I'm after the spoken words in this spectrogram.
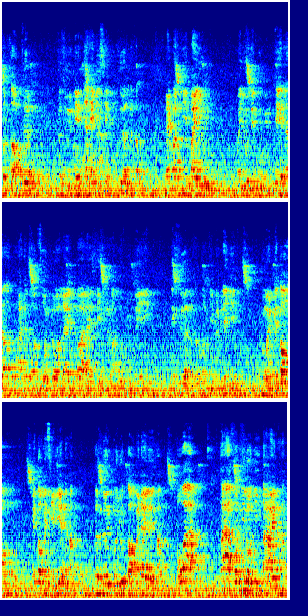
ทดสอบเครื่อง ก็คือเน้นจะให้มีเสียงเครื่องนะครับ แต่บางทีไปอยู่ไปอยู่ในภูมิประเทศแล้วอาจจะโดนฝนโดนอะไรหรือว่าอะไรเสียงมันมาอุดอยู่ในในเครื่องนะครับบางทีมันไม่ได้ยินหน่วยไม่ต้องไม่ต้องไปซียเรียสนะครับดำเนินกลยุทธ์ต่อไปได้เลยครับ เพราะว่าถ้าคนที่โดนยิงตายนะครับ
